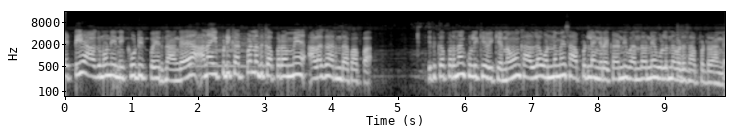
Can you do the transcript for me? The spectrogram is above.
வெட்டியே ஆகணும்னு இன்னைக்கு கூட்டிகிட்டு போயிருந்தாங்க. ஆனால் இப்படி கட் பண்ணதுக்கப்புறமே அழகாக அழகா இருந்தா பாப்பா. இதுக்கப்புறம் தான் குளிக்க வைக்கணும். காலைல ஒன்றுமே சாப்பிடலங்கிறக்காண்டி வந்தோடனே உளுந்த வடை சாப்பிட்றாங்க.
